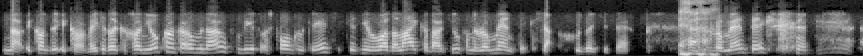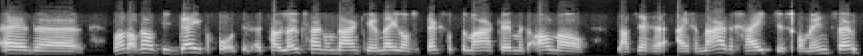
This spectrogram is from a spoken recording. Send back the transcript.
nou, ik kan, ik kan, weet je dat ik er gewoon niet op kan komen nou, van wie het oorspronkelijk is? Het is hier What I Like About You van de Romantics. Ja, goed dat je het zegt. Ja. De Romantics. en we hadden al wel het idee van, goh, het, het zou leuk zijn om daar een keer een Nederlandse tekst op te maken met allemaal, laten we zeggen, eigenaardigheidjes van mensen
